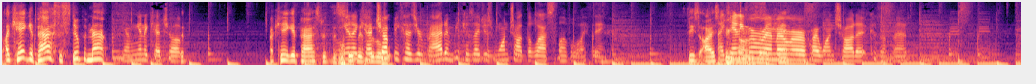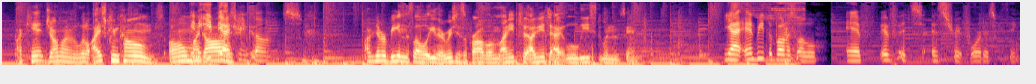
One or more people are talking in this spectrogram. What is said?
I can't get past this stupid map. Yeah, I'm gonna catch up. I can't get past with the I'm gonna catch little up because you're bad and because I just one shot the last level. I think. these ice I cream can't even cones that I can't- even remember if I one shot it because I'm bad. I can't jump on the little ice cream cones. Oh I'm my gonna eat the ice cream cones. I've never beaten this level either, which is a problem. I need to. I need to at least win this game. Yeah, and beat the bonus level if if it's as straightforward as we think.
